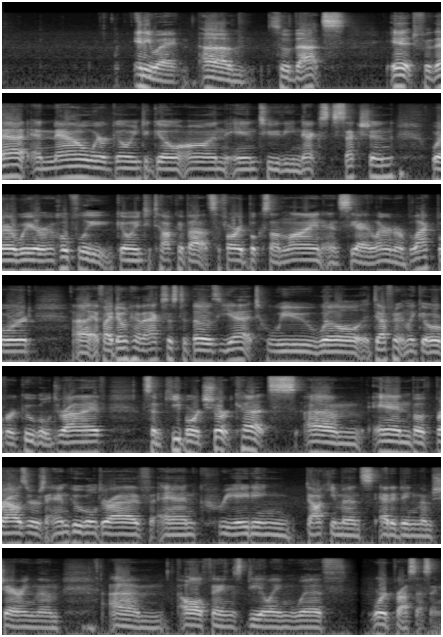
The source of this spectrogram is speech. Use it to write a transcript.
anyway, um, so that's it for that and now we're going to go on into the next section where we're hopefully going to talk about Safari Books Online and CI Learn or Blackboard. Uh, if I don't have access to those yet, we will definitely go over Google Drive, some keyboard shortcuts um, in both browsers and Google Drive, and creating documents, editing them, sharing them, um, all things dealing with word processing.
